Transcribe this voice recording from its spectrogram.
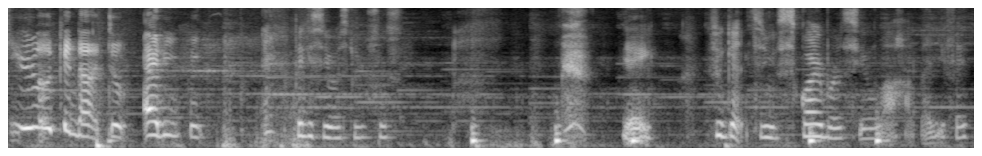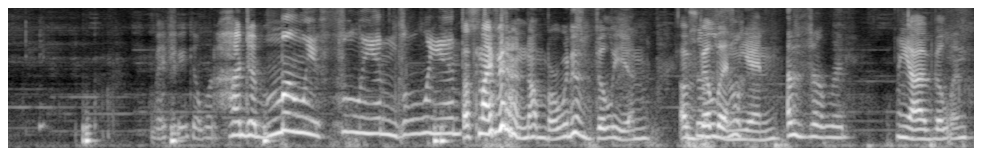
You cannot do anything. Because zero is useless. Yay. If you get zero subscribers, you will not have anything. But if you get 100 million, billion, zillion. That's not even a number. What is billion? A villain yin. a villain. Yeah, a villain.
